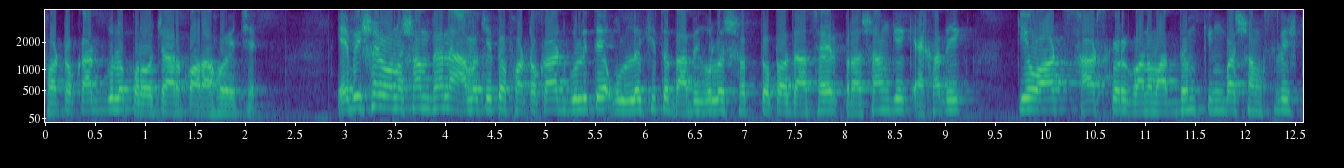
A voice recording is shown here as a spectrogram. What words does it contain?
ফটোকার্ডগুলো প্রচার করা হয়েছে। এ বিষয়ে অনুসন্ধানে আলোচিত ফটোকার্ডগুলিতে উল্লেখিত দাবিগুলোর সত্যতা যাচাইয়ের প্রাসঙ্গিক, একাধিক কিওয়ার্ড সার্চ করে গণমাধ্যম কিংবা সংশ্লিষ্ট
